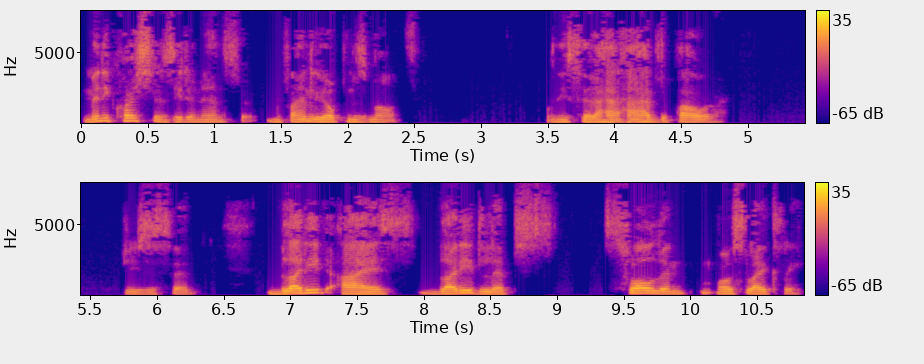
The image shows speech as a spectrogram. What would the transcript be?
Many questions he didn't answer and finally opened his mouth when he said, I have the power. Jesus said, bloodied eyes, bloodied lips, swollen most likely.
